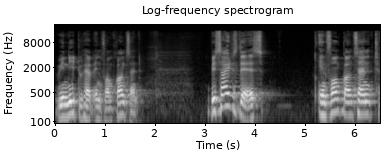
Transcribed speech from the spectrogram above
we need to have informed consent. Besides this, informed consent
